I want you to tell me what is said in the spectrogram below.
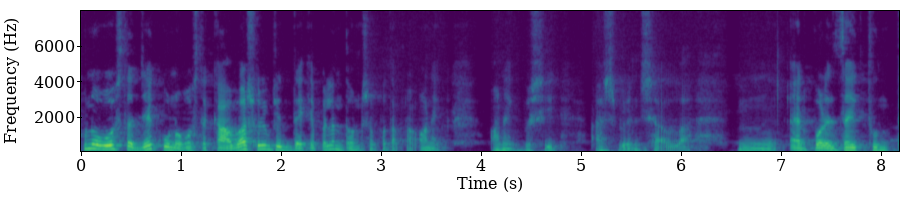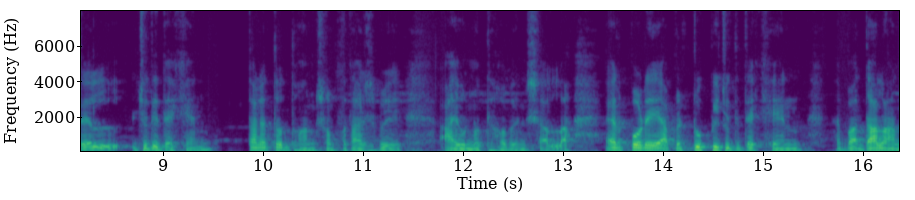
কোনো অবস্থা, যে কোনো অবস্থা, কাবা শরীফ যদি দেখে পেলেন, ধন সম্পদ আপনার অনেক অনেক বেশি আসবে ইনশাল্লাহ। এরপরে জাইতুন তেল যদি দেখেন তাহলে তো ধন সম্পদ আসবে, আয় উন্নতি হবে ইনশাল্লাহ এরপরে আপনি টুপি যদি দেখেন বা দালান,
